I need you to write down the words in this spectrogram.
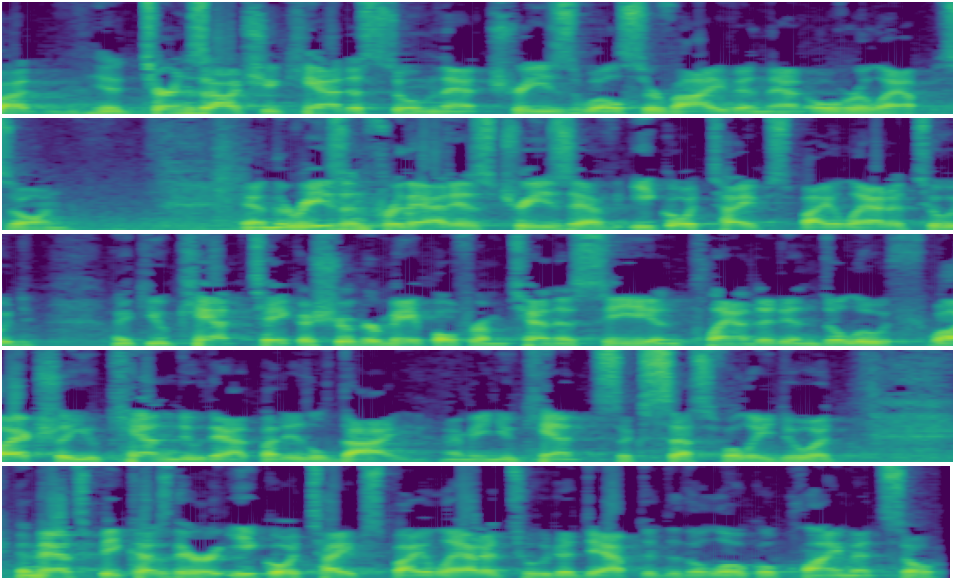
But it turns out you can't assume that trees will survive in that overlap zone. And the reason for that is trees have ecotypes by latitude. Like you can't take a sugar maple from Tennessee and plant it in Duluth. Well, actually, you can do that, but it'll die. I mean, you can't successfully do it. And that's because there are ecotypes by latitude adapted to the local climate. So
